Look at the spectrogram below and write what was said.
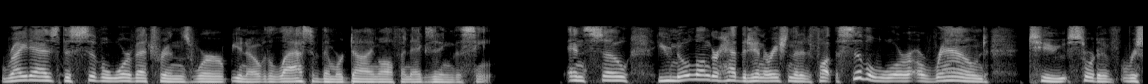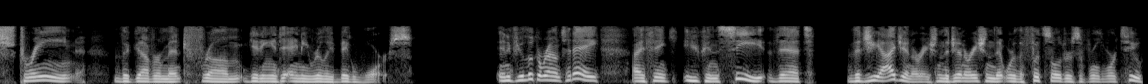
right as the Civil War veterans were, you know, the last of them were dying off and exiting the scene. And so you no longer had the generation that had fought the Civil War around to sort of restrain the government from getting into any really big wars. And if you look around today, I think you can see that the GI generation, the generation that were the foot soldiers of World War II,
